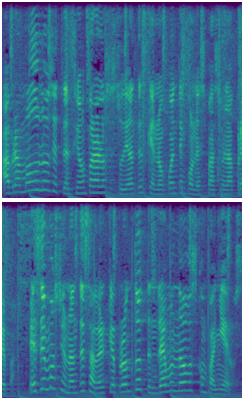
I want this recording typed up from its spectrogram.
habrá módulos de atención para los estudiantes que no cuenten con espacio en la prepa. Es emocionante saber que pronto tendremos nuevos compañeros.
